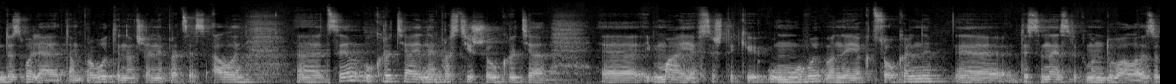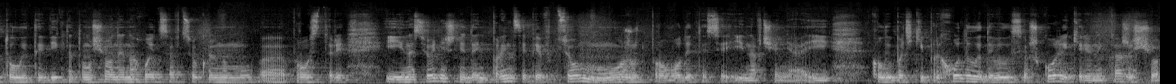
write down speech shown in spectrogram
дозволяє там проводити навчальний процес. Але це укриття, найпростіше укриття, е, має все ж таки умови, вони як цокольне. Е, ДСНС рекомендувала затулити вікна, тому що вони знаходяться в цокольному е, просторі. І на сьогоднішній день, в принципі, в цьому можуть проводитися і навчання. І коли батьки приходили, дивилися в школі, керівник каже, що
